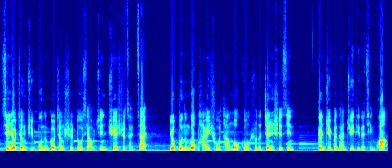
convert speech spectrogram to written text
现有证据不能够证实杜小军确实存在，又不能够排除唐某供述的真实性。根据本案具体的情况，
